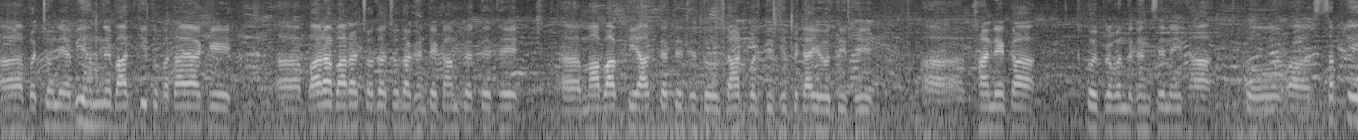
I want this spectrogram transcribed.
आ, बच्चों ने अभी हमने बात की तो बताया कि बारह बारह चौदह चौदह घंटे काम करते थे। माँ बाप की याद करते थे तो डांट पड़ती थी पिटाई होती थी। आ, खाने का कोई प्रबंध ढंग से नहीं था। तो सबके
